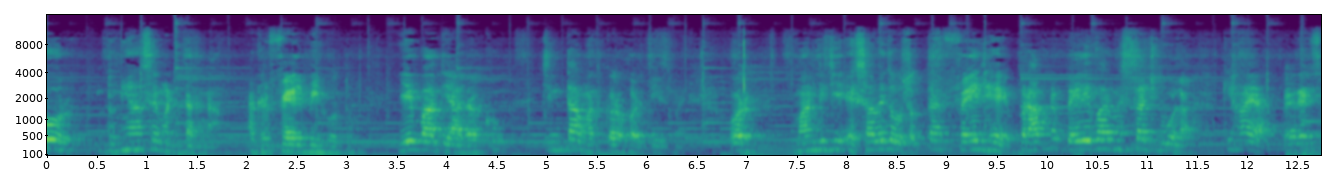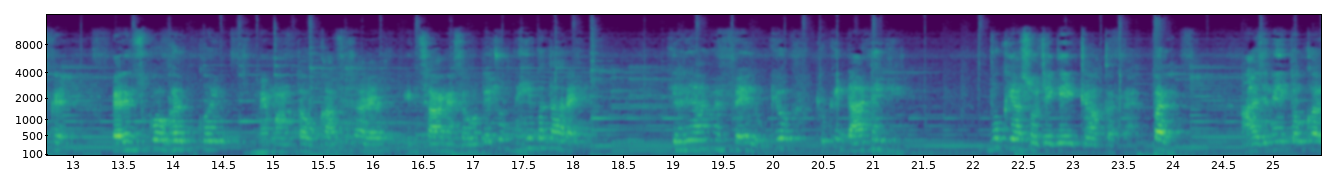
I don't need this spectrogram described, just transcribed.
और दुनिया से मत डरना, अगर फेल भी हो तो। ये बात याद रखो चिंता मत करो हर चीज़ में। और मान लीजिए ऐसा भी तो हो सकता है फेल है, पर आपने पहली बार में सच बोला कि हाँ यार पेरेंट्स के पेरेंट्स को अगर कोई, मैं मानता हूँ, काफ़ी सारे इंसान ऐसे होते हैं जो नहीं बता रहे कि अरे यार, मैं फेल हूँ। क्यों? क्योंकि डांटेगी। वो क्या सोचेगी, क्या कर रहा है? पर आज नहीं तो कल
